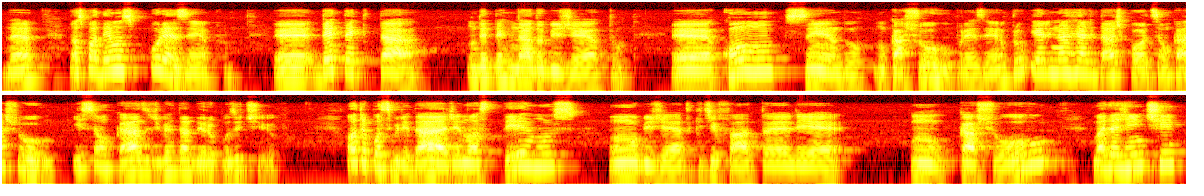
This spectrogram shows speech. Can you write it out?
Né? Nós podemos, por exemplo, é, detectar um determinado objeto é, como sendo um cachorro, por exemplo, e ele na realidade pode ser um cachorro. Isso é um caso de verdadeiro positivo. Outra possibilidade é nós termos um objeto que de fato ele é um cachorro, mas a gente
